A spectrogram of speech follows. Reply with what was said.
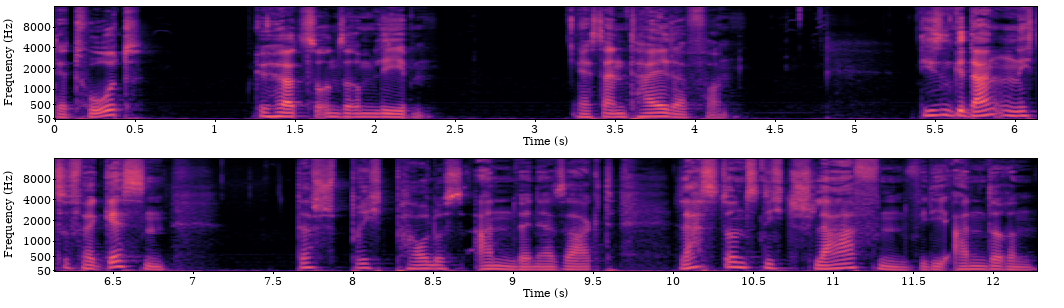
Der Tod gehört zu unserem Leben. Er ist ein Teil davon. Diesen Gedanken nicht zu vergessen, das spricht Paulus an, wenn er sagt, lasst uns nicht schlafen wie die anderen,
